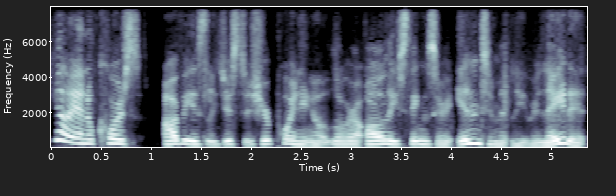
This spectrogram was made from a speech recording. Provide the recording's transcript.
Yeah, and of course, obviously, just as you're pointing out, Laura, all these things are intimately related.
